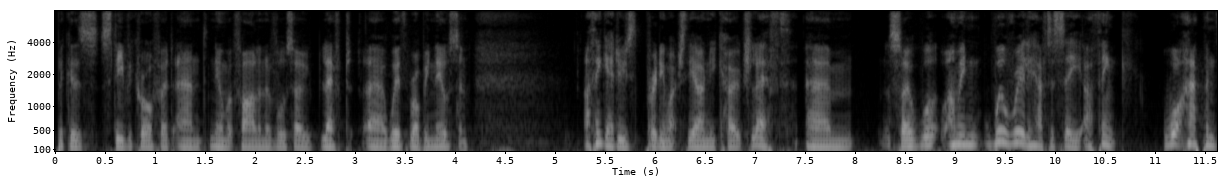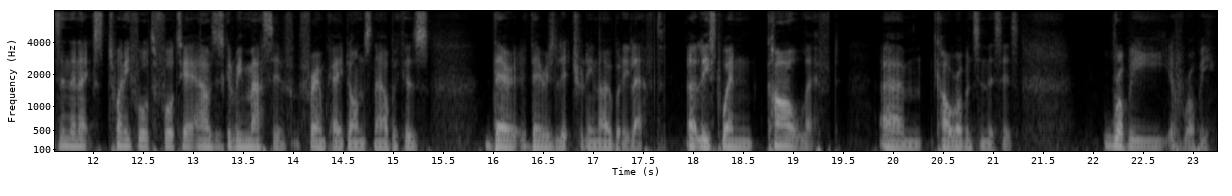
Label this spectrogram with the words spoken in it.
because Stevie Crawford and Neil McFarlane have also left uh, with Robbie Neilson. I think Edu's pretty much the only coach left. Um, so, we'll, I mean, we'll really have to see. I think what happens in the next 24 to 48 hours is going to be massive for MK Dons now because there there is literally nobody left. At least when Carl left, um, Carl Robinson, this is. Robbie, uh, Robbie,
